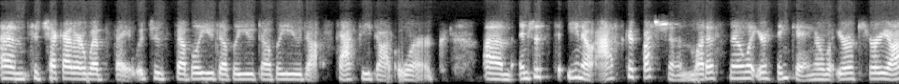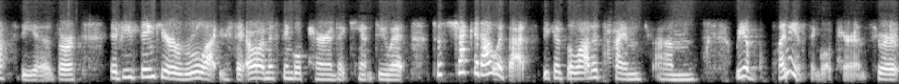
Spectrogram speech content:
um, to check out our website, which is www.safy.org, um, and just you know ask a question. Let us know what you're thinking or what your curiosity is, or if you think you're a rule out, you say, "Oh, I'm a single parent, I can't do it." Just check it out with us because a lot of times um, we have plenty of single parents who are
